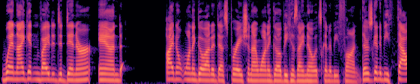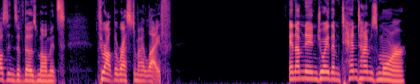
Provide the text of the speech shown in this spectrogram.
when I get invited to dinner and I don't want to go out of desperation. I want to go because I know it's going to be fun. There's going to be thousands of those moments throughout the rest of my life and I'm going to enjoy them 10 times more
